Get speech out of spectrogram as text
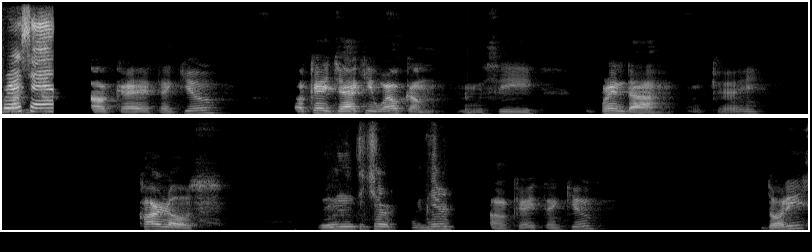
Present. Okay, thank you. Okay, Jackie, welcome. Let me see. Brenda, okay. Carlos, Good evening, teacher. I'm here. okay, thank you. Doris,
